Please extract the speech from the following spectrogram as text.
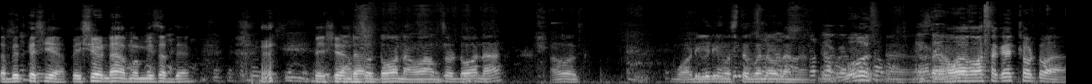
तब्येत कशी आहे? पेशंट हा मम्मी सध्या? पेशंट आमचा डॉन हा हो, आमचा डॉन हा हो बॉडी बिडी मस्त बनवला ना. हा, हवा हवा सगळ्यात छोटो हा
